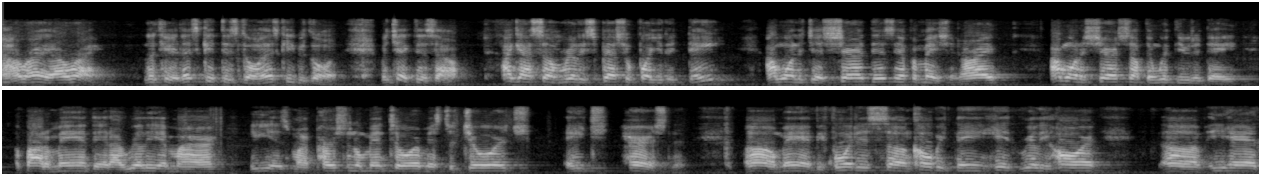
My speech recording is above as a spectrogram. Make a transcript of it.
All right, all right. Look here, let's get this going. Let's keep it going. But check this out. I got something really special for you today. I want to just share this information, all right? I want to share something with you today about a man that I really admire. He is my personal mentor, Mr. George H. Harrison. Oh man, before this um, COVID thing hit really hard, um, he had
